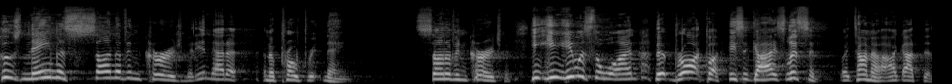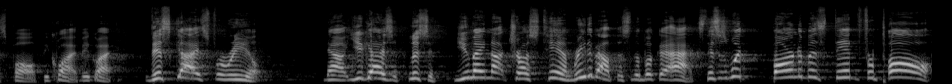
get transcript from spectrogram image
whose name is son of encouragement. Isn't that a, an appropriate name? Son of encouragement. He, he, he was the one that brought Paul. He said, guys, listen, wait, time out. I got this, Paul. Be quiet, be quiet. This guy's for real. Now, you guys, listen, you may not trust him. Read about this in the book of Acts. This is what Barnabas did for Paul.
